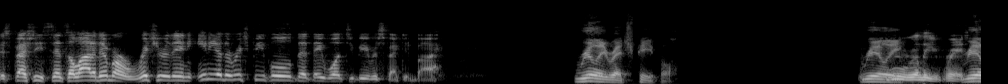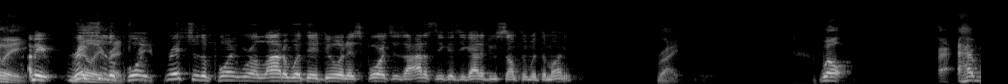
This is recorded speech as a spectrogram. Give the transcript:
especially since a lot of them are richer than any of the rich people that they want to be respected by. Really rich people. Really, Really rich. really. I mean, rich really to the rich point, people. rich to the point where a lot of what they're doing in sports is honestly because you got to do something with the money. Right. Well, have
